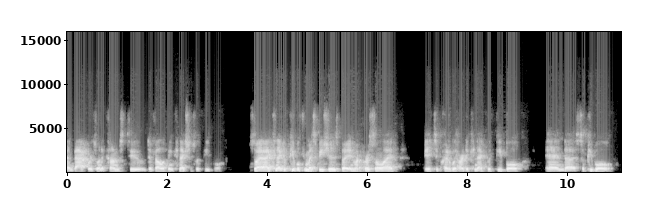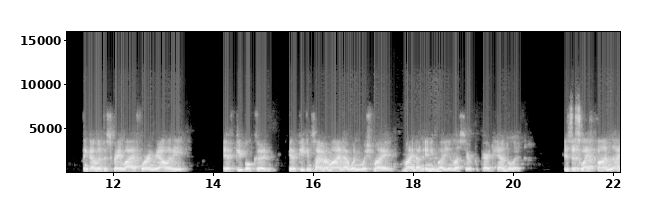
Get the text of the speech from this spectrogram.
I'm backwards when it comes to developing connections with people. So I, I connect with people through my speeches, but in my personal life, it's incredibly hard to connect with people and uh, so people think I live this great life, where in reality, if people could get a peek inside my mind, I wouldn't wish my mind on anybody unless they're prepared to handle it. Is this life fun? I,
